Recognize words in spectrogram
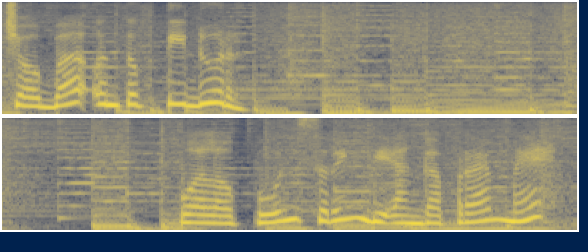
coba untuk tidur. Walaupun sering dianggap remeh,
